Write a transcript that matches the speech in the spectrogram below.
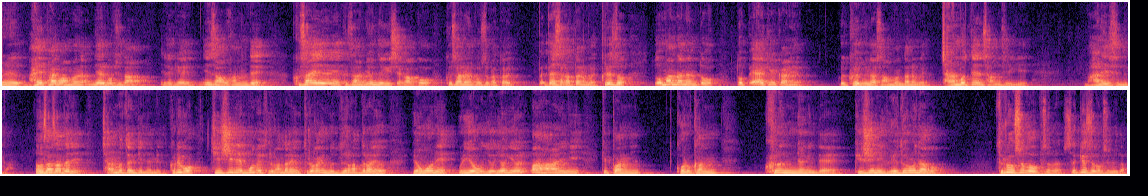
예, 하이파이브 한번 내일 봅시다 이렇게 인사하고 갔는데 그 사이에 그 사람 영역이 세갖고 그 사람 곳을 갖다 뺏어갔다는 거예요. 그래서 또 만나면 또, 또 빼앗길 거 아니에요. 그 겁이 나서 안 본다는 거예요. 잘못된 상식이 많이 있습니다. 응사자들이 잘못된 개념입니다. 그리고 귀신이 몸에 들어간다는 건 들어가긴 못 들어가더라요. 영혼이, 우리 영, 영이 얼마나 하나님이 기뻐하는 거룩한 그런 영인데 귀신이 왜 들어오냐고. 들어올 수가 없으면 섞일 수가 없습니다.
